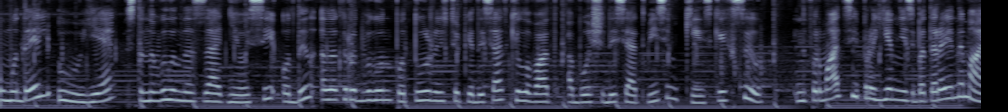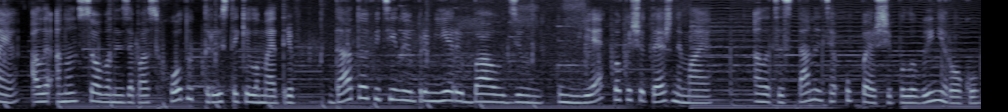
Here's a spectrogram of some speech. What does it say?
У модель УЕ встановили на задній осі один електродвигун потужністю 50 кВт або 68 кінських сил. Інформації про ємність батареї немає, але анонсований запас ходу 300 км. Дати офіційної прем'єри Baozun УЕ поки що теж немає, але це станеться у першій половині року.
